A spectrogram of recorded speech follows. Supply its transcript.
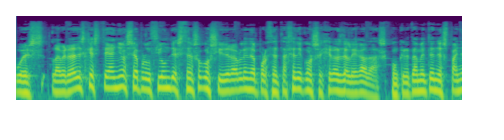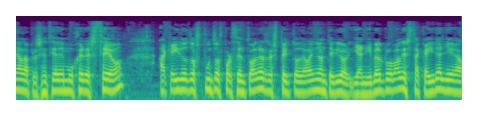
Pues la verdad es que este año se ha producido un descenso considerable en el porcentaje de consejeras delegadas. Concretamente en España la presencia de mujeres CEO ha caído dos puntos porcentuales respecto del año anterior y a nivel global esta caída llega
